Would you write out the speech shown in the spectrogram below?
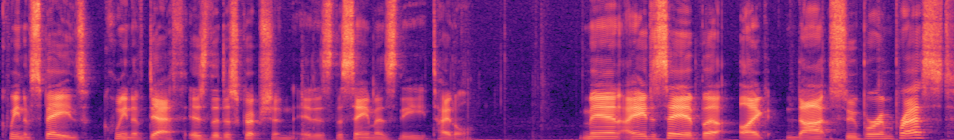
Queen of Spades, Queen of Death is the description. It is the same as the title. Man, I hate to say it, but like not super impressed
